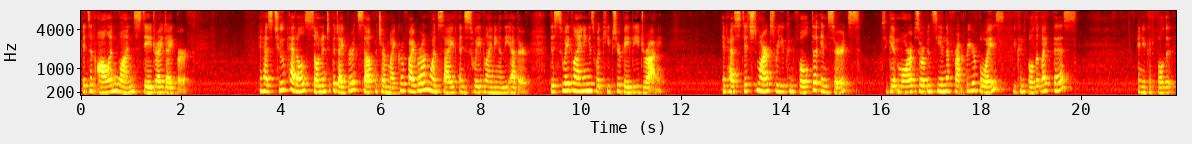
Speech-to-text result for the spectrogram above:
it's an all-in-one stay dry diaper. It has two petals sewn into the diaper itself, which are microfiber on one side and suede lining on the other. This suede lining is what keeps your baby dry. It has stitched marks where you can fold the inserts to get more absorbency in the front for your boys. You can fold it like this, and you can fold it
